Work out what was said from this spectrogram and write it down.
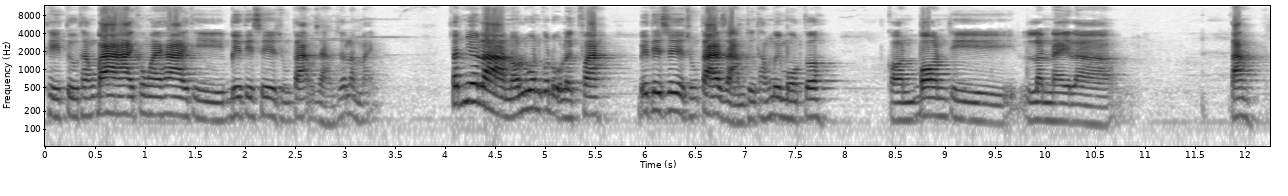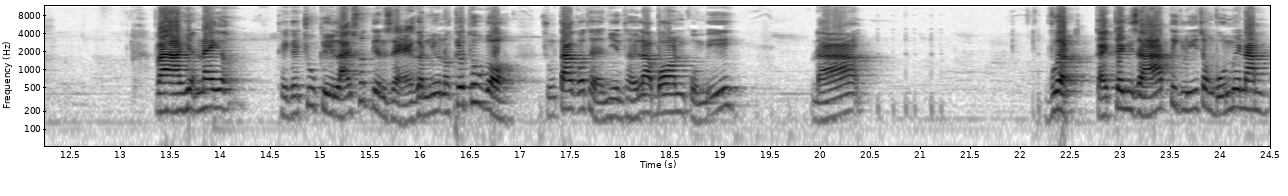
thì từ tháng 3 2022 thì BTC của chúng ta cũng giảm rất là mạnh. Tất nhiên là nó luôn có độ lệch pha. BTC của chúng ta giảm từ tháng 11 cơ. Còn bon thì lần này là tăng. Và hiện nay thì cái chu kỳ lãi suất tiền rẻ gần như nó kết thúc rồi. Chúng ta có thể nhìn thấy là bon của Mỹ đã vượt cái kênh giá tích lũy trong 40 năm,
